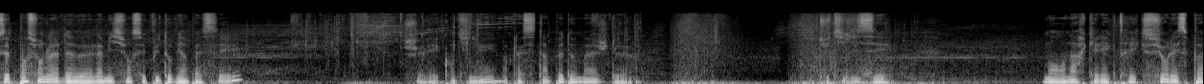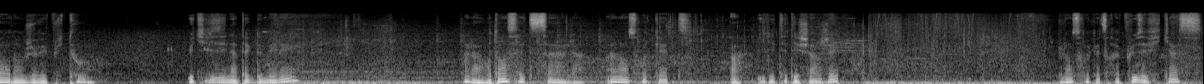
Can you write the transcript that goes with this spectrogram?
Cette portion-là de la mission s'est plutôt bien passée. Je vais continuer. Donc là, c'est un peu dommage de d'utiliser mon arc électrique sur les sports, donc je vais plutôt utiliser une attaque de mêlée. Alors, dans cette salle, un lance-roquette. Ah, il était déchargé. Le lance-roquette serait plus efficace.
